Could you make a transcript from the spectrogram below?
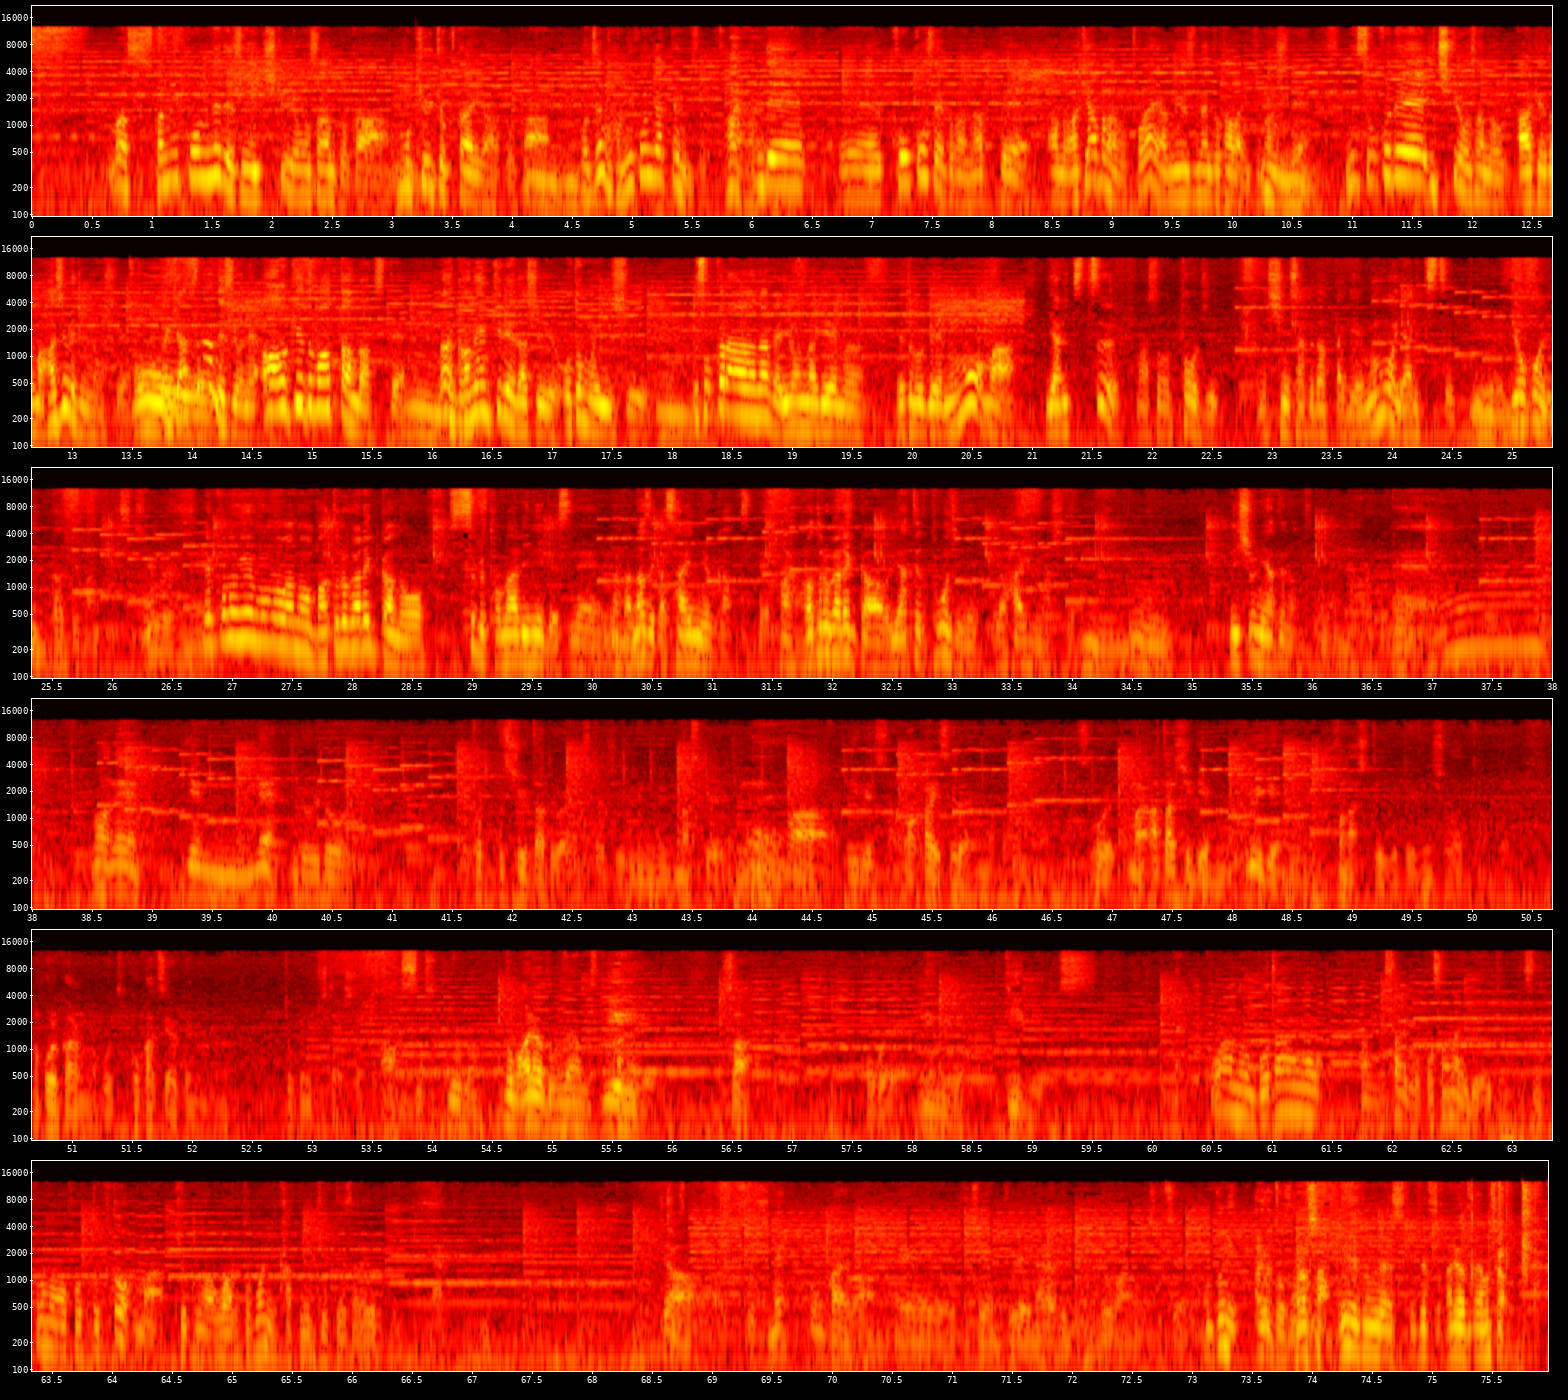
まあ、ファミコンでですね、1943とか、もう究極タイガーとか、うんうん。まあ、全部ファミコンでやってるんですよ。はいはい。で、えー高校生とかになって、あの、秋葉原のトライアミューズメントタワー行きまして、うんでそこで1943のアーケード版初めて見まして、逆なんですよね。あ、アーケード版あったんだっつって、うん。なんか画面綺麗だし、音もいいし、ん。でそこからなんかいろんなゲーム、レトロゲームもまあやりつつ、まあ、その当時、ね新作だったゲームもやりつつっていう、うん。両方に行ったっていう感じですね。ね。でこのゲームもあのバトルガレッカーのすぐ隣にですね、なんかなぜか再入荷っつって、はいはい。バトルガレッカーをやってた当時に入りまして、うん。うんで一緒にやってたんですよね。なるほどねえまあね現ねいろいろトップシューターと言われる人たちいますけれども、ええまあ TBS さん若い世代の中ですごい、まあ、新しいゲームも古いゲームもこなしているという印象だったので、まあ、これからのごご活躍にもね特に期待したいあ、ですすいません。よくどうもありがとうございます。いえいえはいさあここで眠いで TBS ここはあのボタンをあの最後押さないでおいてもですね、このままほっとくと、まあ、曲が終わるところに勝手に決定されるじゃあそうですね。今回は、えー、実演プレイ並びに動画の撮影本当にありがとうございました。ありがとうございます。ありがとうございました。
